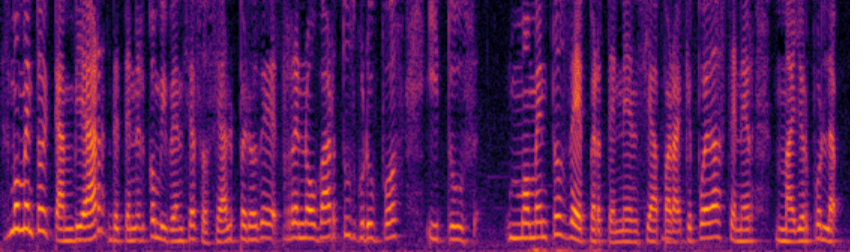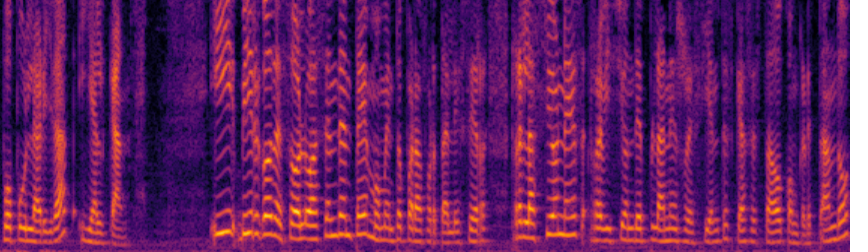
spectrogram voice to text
Es momento de cambiar, de tener convivencia social, pero de renovar tus grupos y tus momentos de pertenencia para que puedas tener mayor popularidad y alcance. Y Virgo de solo ascendente, momento para fortalecer relaciones, revisión de planes recientes que has estado concretando.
